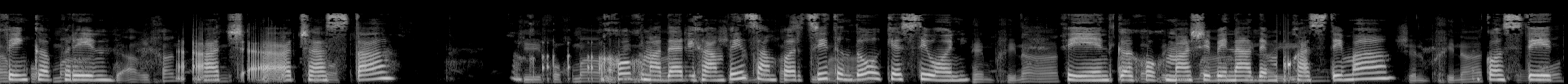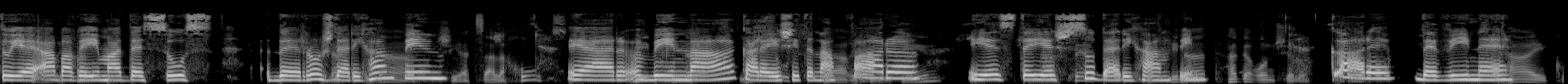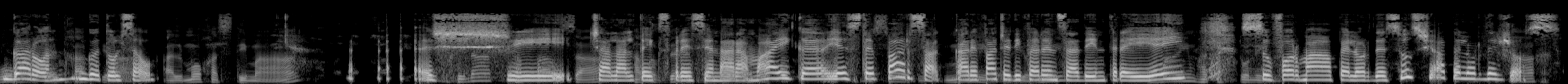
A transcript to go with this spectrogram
Fiindcă prin aceasta Chochma de Arihampin s-a împărțit în două chestiuni, fiindcă Chochma și Bina de Muhastima constituie Abba Veima de sus de Roș de Arihampin, iar Bina, care a ieșit în afară, este Yeshud de Arihampin, care devine Garon, gâtul său. Și cealaltă expresie în aramaică este parsa, care face diferența dintre ei sub forma apelor de sus și apelor de jos.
